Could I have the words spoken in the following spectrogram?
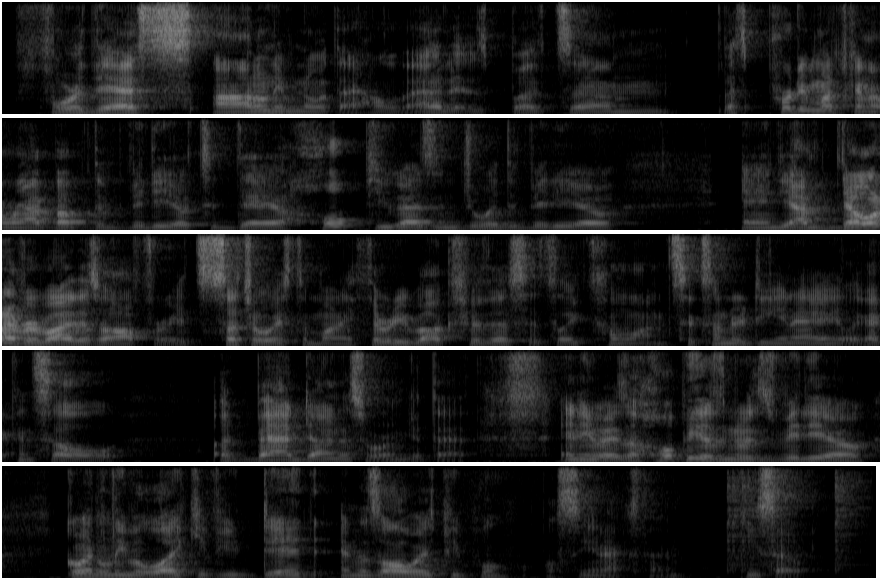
for this. Uh, I don't even know what the hell that is, but um, that's pretty much gonna wrap up the video today. I hope you guys enjoyed the video. And yeah, don't ever buy this offer. It's such a waste of money. 30 bucks for this. It's like, come on, 600 DNA. Like I can sell a bad dinosaur and get that. Anyways, I hope you guys enjoyed this video. Go ahead and leave a like if you did. And as always, people, I'll see you next time. Peace out.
